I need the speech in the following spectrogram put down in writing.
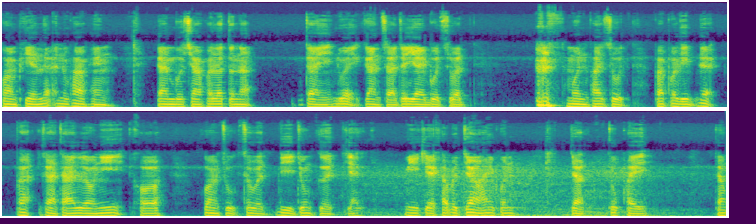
ความเพียรและอนุภาพแห่งการบูชาพระรัตนตรัยด้วยการสาธยายบทสวดมนต์พระสูตรพระปริตและพระคาถาเหล่านี้ขอความสุขสวัสดีจงเกิดแก่ มีแก่ข้าพเจ้าให้พ้นจากทุกภัย ทั้ง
